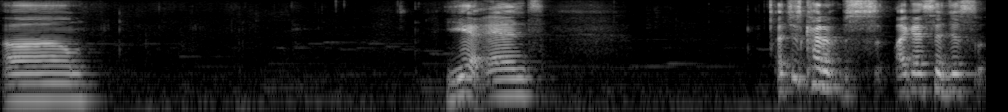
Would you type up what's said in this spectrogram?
Um, yeah, and I just kind of, like I said, just yeah,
